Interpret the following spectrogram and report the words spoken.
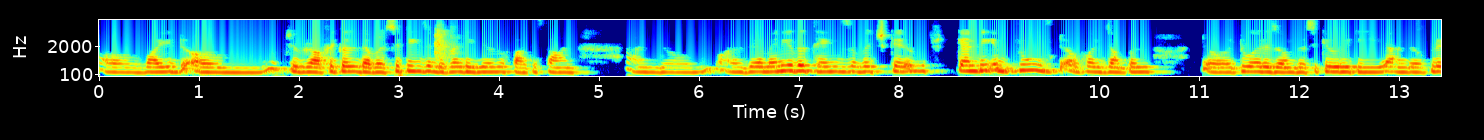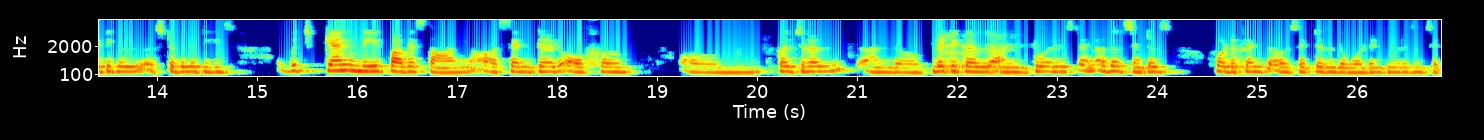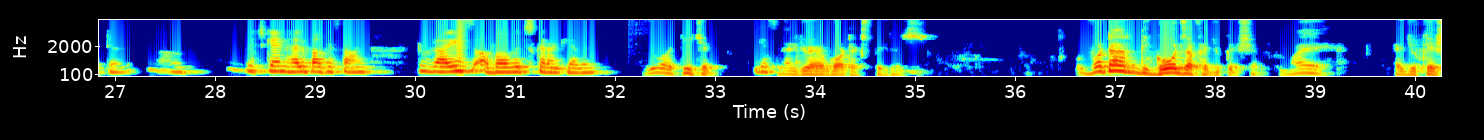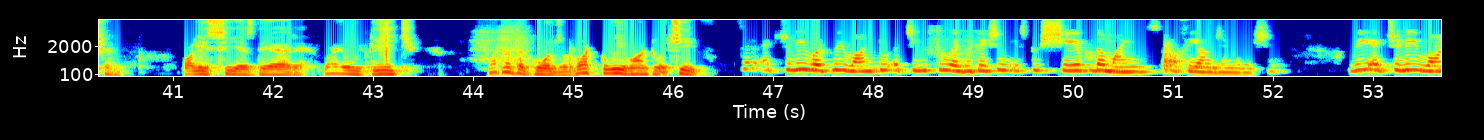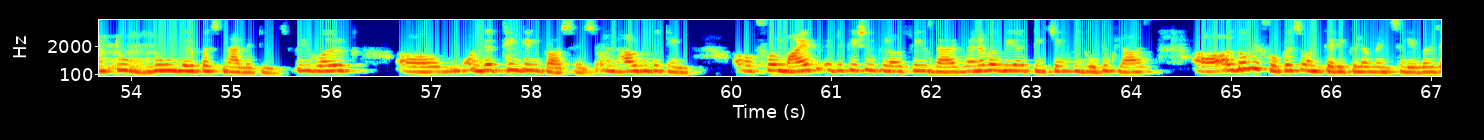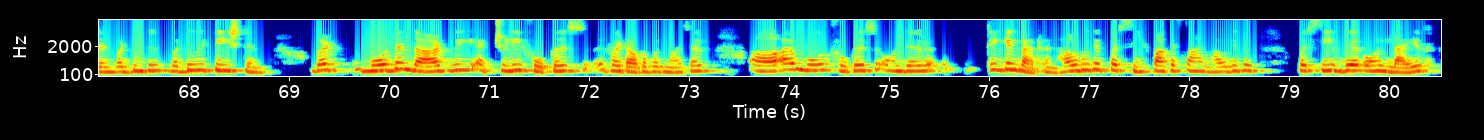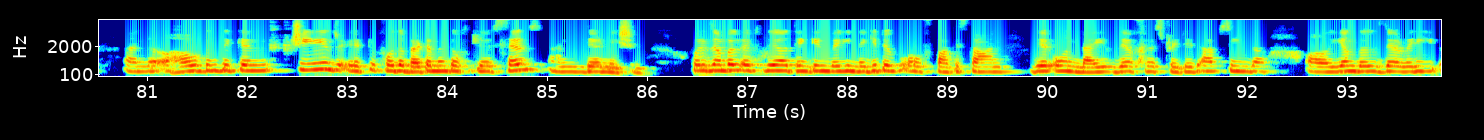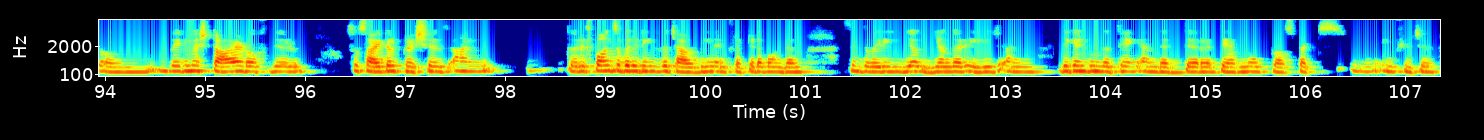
uh, wide um, geographical diversities in different areas of Pakistan, and uh, there are many other things which can, which can be improved. Uh, for example, uh, tourism, the security, and the political stabilities, which can make Pakistan a center of um, um, cultural and uh, political and tourist and other centers for different uh, sectors in the world and tourism sector, uh, which can help Pakistan to rise above its current level. You are teaching Yes. and you have got experience. What are the goals of education? Why education policy is there? Why we teach? What are the goals? What do we want to achieve? Sir, actually, what we want to achieve through education is to shape the minds of young generation. We actually want to groom their personalities. We work um, on their thinking process, on how do they think. Uh, for my education philosophy is that whenever we are teaching, we go to class. Uh, although we focus on curriculum and syllabus and what do they, what do we teach them, but more than that, we actually focus. If I talk about myself, uh, I'm more focused on their thinking pattern. How do they perceive Pakistan? How do they perceive their own life? And uh, how do they can change it for the betterment of their selves and their nation? For example, if they are thinking very negative of Pakistan, their own life, they are frustrated. I've seen the uh, young girls; they are very, um, very much tired of their societal pressures and the responsibilities which have been inflicted upon them since a very young, younger age and they can do nothing and that there they have no prospects in future.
